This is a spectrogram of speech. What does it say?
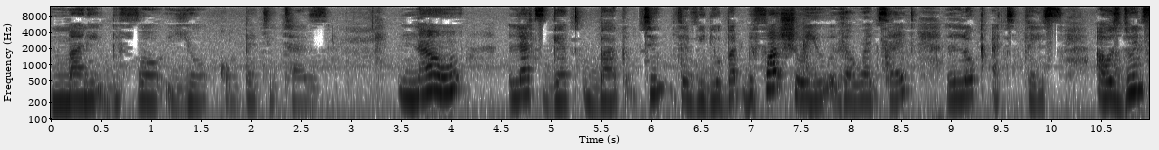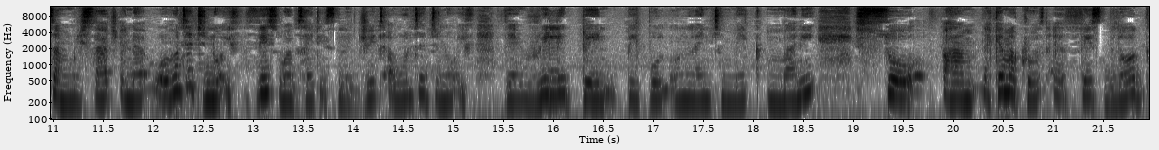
money before your competitors. Now let's get back to the video. But before i show you the website look at this. I was doing some research and i wanted to know if this website is legit. I wanted to know if they're really paying people online to make money. So um, i came across this blog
